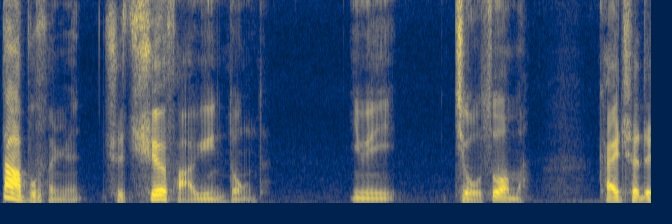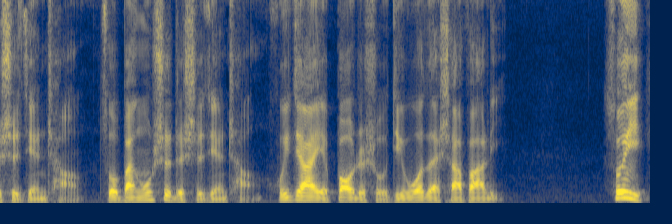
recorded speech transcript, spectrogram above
大部分人是缺乏运动的，因为久坐嘛，开车的时间长，坐办公室的时间长，回家也抱着手机窝在沙发里，所以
